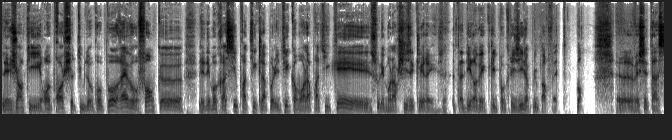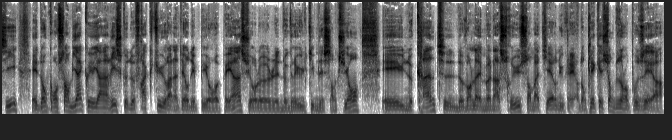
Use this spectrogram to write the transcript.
les gens qui reprochent ce type de propos rêvent au fond que les démocraties pratiquent la politique comme on l'a pratiquée sous les monarchies éclairées, c'est-à-dire avec l'hypocrisie la plus parfaite. Euh, mais c'est ainsi. Et donc on sent bien qu'il y a un risque de fracture à l'intérieur des pays européens sur le, degré ultime des sanctions et une crainte devant la menace russe en matière nucléaire. Donc les questions que nous allons poser à,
